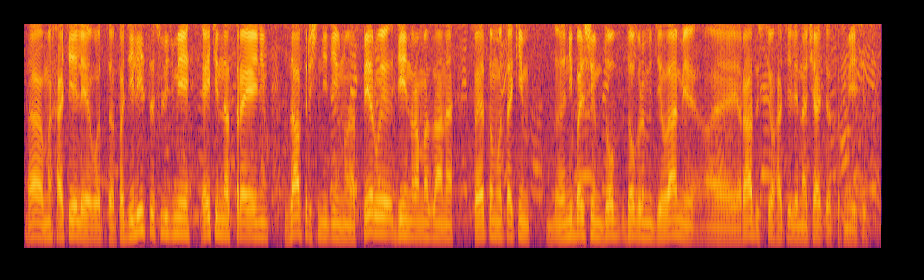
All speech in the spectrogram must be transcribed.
Да, мы хотели вот поделиться с людьми этим настроением. Завтрашний день у нас первый день Рамазана, поэтому таким э, небольшим доб- добрыми делами, э, радостью хотели начать этот месяц.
